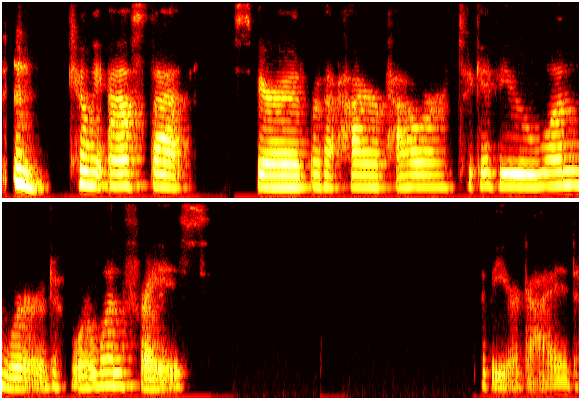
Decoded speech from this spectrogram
can we ask that spirit or that higher power to give you one word or one phrase to be your guide?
